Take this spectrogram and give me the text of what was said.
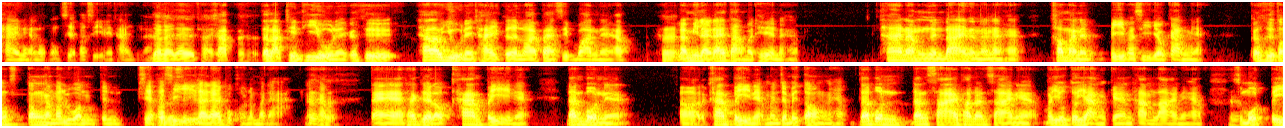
ไทยเนี่ยเราต้องเสียภาษีในไทยอยู่แล้วได้รายได้ในไทยครับอ่าฮะแต่หลักถิ่นที่อยู่เนี่ยก็คือ ถ้าเราอยู่ในไทยเกินร้อยแปดสิบวันเนี่ยครับฮะแล้วมีรายได้ต่างประเทศนะครับถ้านำเงินได้นั้นนะฮะเข้ามาในปีภาษีเดียวกันเนี่ย ก็คือต้องต้องนำมารวมเป็นเสียภาษีรายได้บุคคลธรรมดานะครับอ่าฮะแต่ถ้าเกิดเราข้ามปีเนี่ย ด้านบนเนี่ยเอ่อข้ามปีเนี่ยมันจะไม่ต้องนะครับ ด้านบนด้านซ้ายภาพด้านซ้ายเนี่ยไปยกตัวอย่างแกนไทม์ไลน์นะครับครับ สมมติปี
